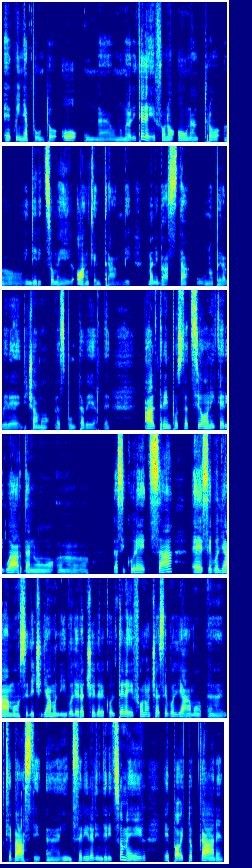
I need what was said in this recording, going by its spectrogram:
E quindi appunto o un, un numero di telefono o un altro uh, indirizzo mail o anche entrambi ma ne basta uno per avere diciamo la spunta verde altre impostazioni che riguardano eh, la sicurezza è se vogliamo, se decidiamo di voler accedere col telefono, cioè se vogliamo eh, che basti eh, inserire l'indirizzo mail e poi toccare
